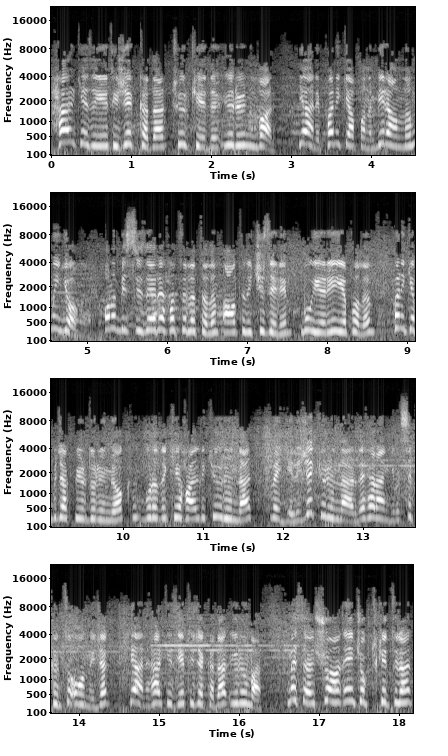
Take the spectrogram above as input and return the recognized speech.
Herkese yetecek kadar Türkiye'de ürün var. Yani panik yapmanın bir anlamı yok. Onu biz sizlere hatırlatalım, altını çizelim, bu uyarıyı yapalım. Panik yapacak bir durum yok. Buradaki haldeki ürünler ve gelecek ürünlerde herhangi bir sıkıntı olmayacak. Yani herkes yetecek kadar ürün var. Mesela şu an en çok tüketilen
